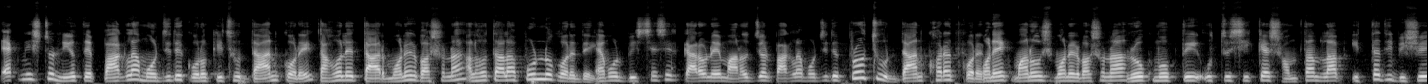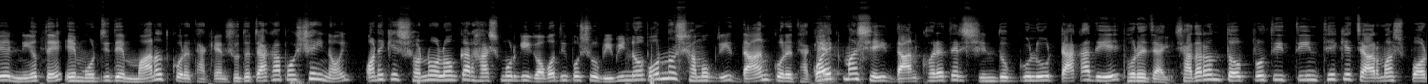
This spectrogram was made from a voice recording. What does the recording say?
একনিষ্ঠ নিয়তে পাগলা মসজিদে কোনো কিছু দান করে, তাহলে তার মনের বাসনা আল্লাহ তাআলা পূর্ণ করে দেয়। এমন বিশ্বাসের কারণে মানুষজন পাগলা মসজিদে প্রচুর দান খরাত করে অনেক মানুষ মনের বাসনা রোগ মুক্তি উচ্চশিক্ষা সন্তান লাভ ইত্যাদি বিষয়ে নিয়তে এই মসজিদে মানত করে থাকেন। শুধু টাকা পয়সাই নয়, অনেকে স্বর্ণ অলংকার হাঁস মুরগি, গবাদি পশু, বিভিন্ন পণ্য সামগ্রী দান করে থাকে কয়েক মাসেই দান খরাতের সিন্দুকগুলো টাকা দিয়ে ভরে যায়। সাধারণত প্রতি তিন থেকে চার মাস পর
